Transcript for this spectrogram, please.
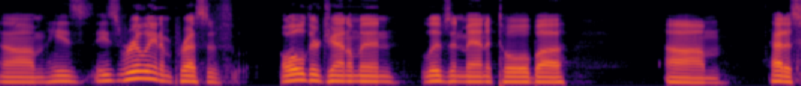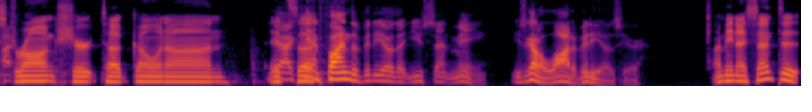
Um, he's he's really an impressive older gentleman. Lives in Manitoba. Um, had a strong shirt tuck going on. Yeah, It's, I uh, can't find the video that you sent me. He's got a lot of videos here. I mean, I sent it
